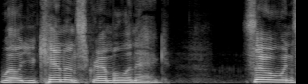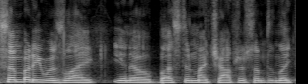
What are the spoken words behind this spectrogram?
well, you can't unscramble an egg. So when somebody was like, you know, busting my chops or something like,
